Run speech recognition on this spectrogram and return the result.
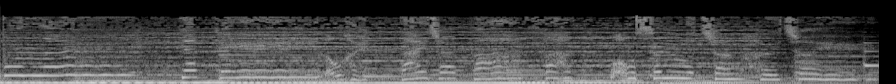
伴侶，一起老去，帶着白髮，往新一章去追。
